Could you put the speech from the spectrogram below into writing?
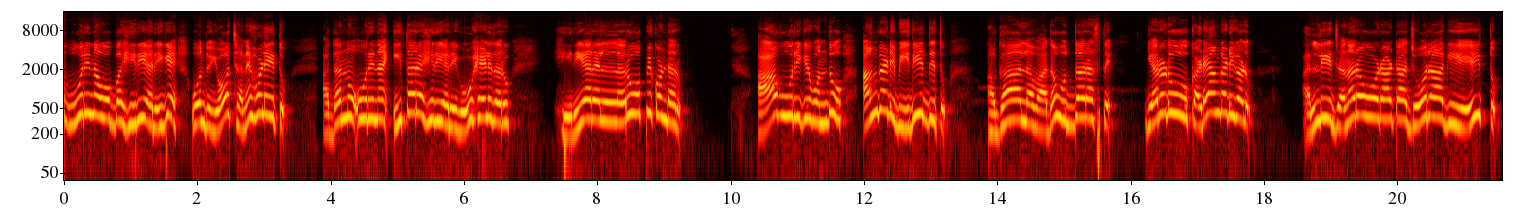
ಊರಿನ ಒಬ್ಬ ಹಿರಿಯರಿಗೆ ಒಂದು ಯೋಚನೆ ಹೊಳೆಯಿತು. ಅದನ್ನು ಊರಿನ ಇತರ ಹಿರಿಯರಿಗೂ ಹೇಳಿದರು. ಹಿರಿಯರೆಲ್ಲರೂ ಒಪ್ಪಿಕೊಂಡರು. ಆ ಊರಿಗೆ ಒಂದು ಅಂಗಡಿ ಬೀದಿ ಇದ್ದಿತು. ಅಗಾಲವಾದ ಉದ್ದ ರಸ್ತೆ ಎರಡೂ ಕಡೆ ಅಂಗಡಿಗಳು. ಅಲ್ಲಿ ಜನರ ಓಡಾಟ ಜೋರಾಗಿಯೇ ಇತ್ತು.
